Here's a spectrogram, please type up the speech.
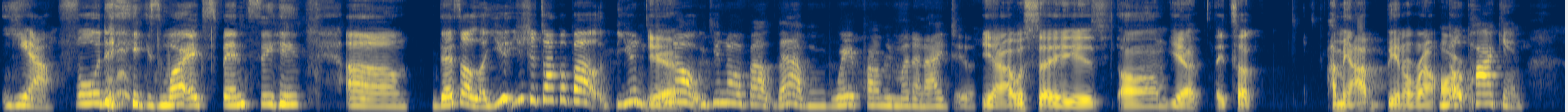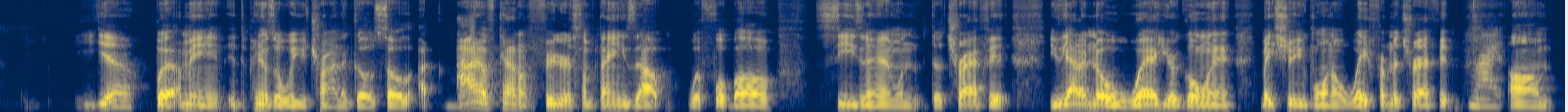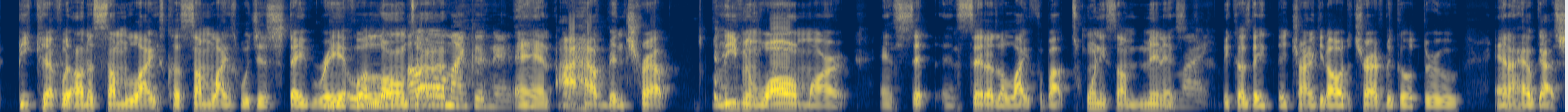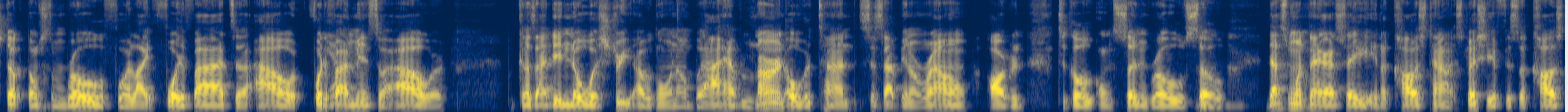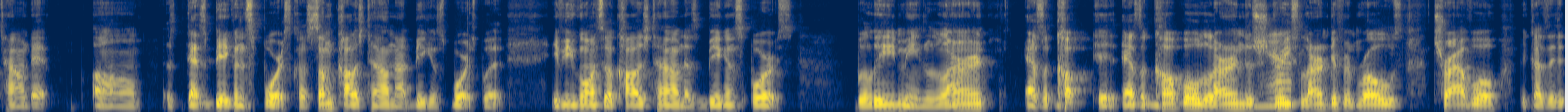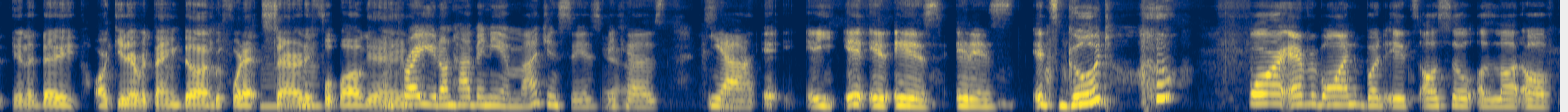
yeah, food is more expensive. Um, there's a lot. You you should talk about you. Yeah. You know you know about that way probably more than I do. Yeah, I would say is um yeah they took. I mean I've been around no our parking. Yeah, but I mean it depends on where you're trying to go. So I, I have kind of figured some things out with football season when the traffic you got to know where you're going make sure you're going away from the traffic right um be careful under some lights because some lights will just stay red Ooh, for a long oh time. Oh my goodness! And I have been trapped leaving Walmart and set and set at a light for about twenty some minutes right. because they they trying to get all the traffic to go through. And I have got stuck on some road for like forty five to an hour, forty five yep. minutes to an hour because I didn't know what street I was going on. But I have learned over time since I've been around Auburn to go on certain roads. So. Mm-hmm that's one thing I say in a college town, especially if it's a college town that um that's big in sports. Because some college town not big in sports, but if you go into a college town that's big in sports, believe me, learn as a couple as a mm. couple, learn the streets, yeah. learn different roads, travel because at the end of the day, or get everything done before that mm-hmm. Saturday football game. And pray you don't have any emergencies yeah. because so. yeah, it, it it is it is it's good for everyone, but it's also a lot of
